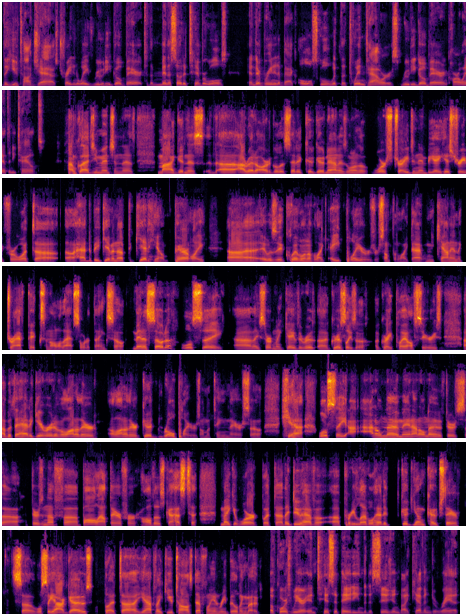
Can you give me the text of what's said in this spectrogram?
the Utah Jazz trading away Rudy Gobert to the Minnesota Timberwolves? And they're bringing it back old school with the Twin Towers, Rudy Gobert and Karl-Anthony Towns. I'm glad you mentioned this. My goodness. Uh, I read an article that said it could go down as one of the worst trades in NBA history for what uh, uh, had to be given up to get him. Apparently, uh, it was the equivalent of like eight players or something like that when you count in the draft picks and all of that sort of thing. So Minnesota, we'll see. Uh, they certainly gave the uh, Grizzlies a, a great playoff series, uh, but they had to get rid of a lot of their a lot of their good role players on the team there. So, yeah, we'll see. I, I don't know, man. I don't know if there's uh, if there's enough uh, ball out there for all those guys to make it work. But uh, they do have a, a pretty level-headed, good young coach there. So we'll see how it goes. But uh, yeah, I think Utah is definitely in rebuilding mode. Of course, we are anticipating the decision by Kevin Durant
